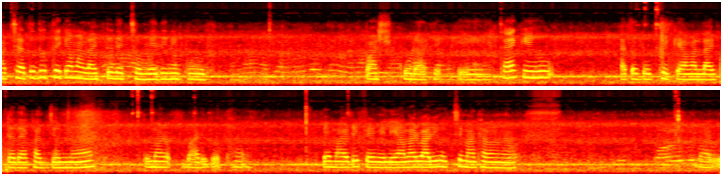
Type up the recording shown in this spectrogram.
আচ্ছা এত দূর থেকে আমার লাইফটা দেখছ, মেদিনীপুর, পাঁশকুড়া থেকে। থ্যাংক ইউ এত দূর থেকে আমার লাইফটা দেখার জন্য। তোমার বাড়ি কোথায়? এমআরডি ফ্যামিলি আমার বাড়ি হচ্ছে মাথাভাঙা। বাড়ি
